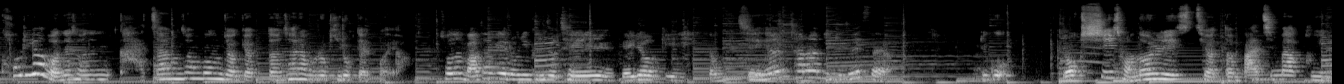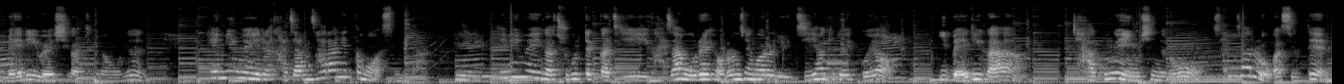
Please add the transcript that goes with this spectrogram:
커리어 면에서는 가장 성공적이었던 사람으로 기록될 거예요. 저는 마사게론이 그래서 제일 매력이 넘치는 사람이기도 했어요. 그리고 역시 저널리스트였던 마지막 부인 메리 웰시 같은 경우는 해밍웨이를 가장 사랑했던 것 같습니다. 음. 해밍웨이가 죽을 때까지 가장 오래 결혼 생활을 유지하기도 했고요. 이 메리가 자궁의 임신으로 생사를 오갔을 때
